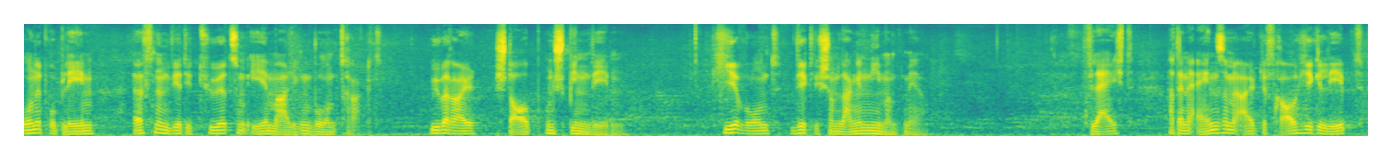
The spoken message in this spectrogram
Ohne Problem öffnen wir die Tür zum ehemaligen Wohntrakt. Überall Staub und Spinnweben. Hier wohnt wirklich schon lange niemand mehr. Vielleicht hat eine einsame alte Frau hier gelebt,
